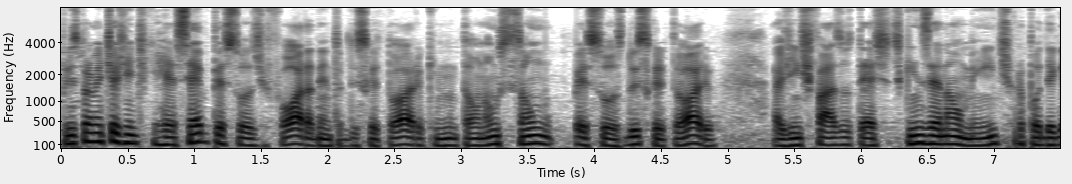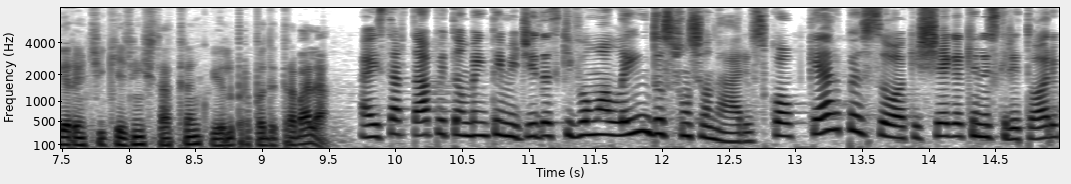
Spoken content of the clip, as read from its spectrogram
Principalmente a gente que recebe pessoas de fora dentro do escritório, que então não são pessoas do escritório, a gente faz o teste quinzenalmente para poder garantir que a gente está tranquilo para poder trabalhar. A startup também tem medidas que vão além dos funcionários. Qualquer pessoa que chega aqui no escritório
